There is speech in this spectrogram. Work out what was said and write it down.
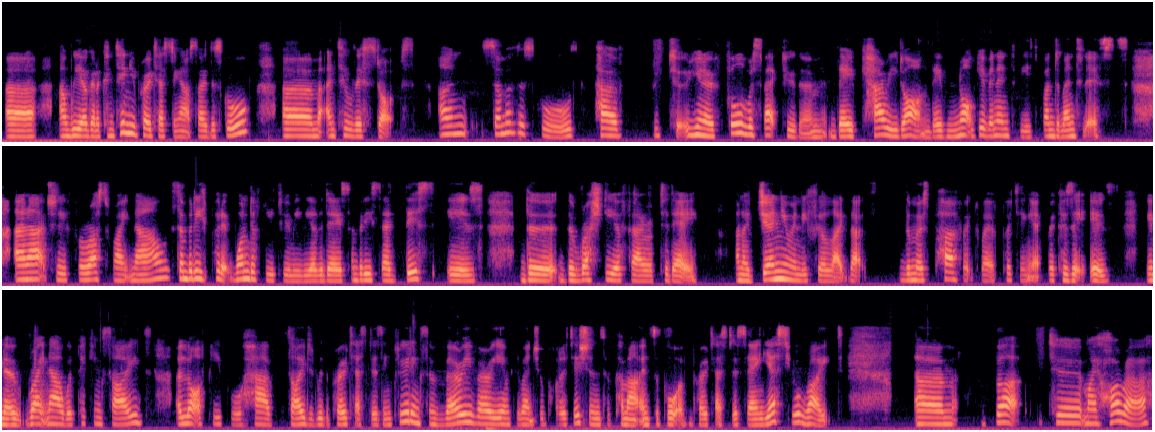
Uh, and we are going to continue protesting outside the school um, until this stops. And some of the schools have to, you know, full respect to them. They've carried on. They've not given in to these fundamentalists. And actually, for us right now, somebody put it wonderfully to me the other day. Somebody said, "This is the the Rushdie affair of today," and I genuinely feel like that's the most perfect way of putting it because it is, you know, right now we're picking sides. A lot of people have sided with the protesters, including some very, very influential politicians have come out in support of the protesters saying, yes, you're right. Um, but to my horror,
